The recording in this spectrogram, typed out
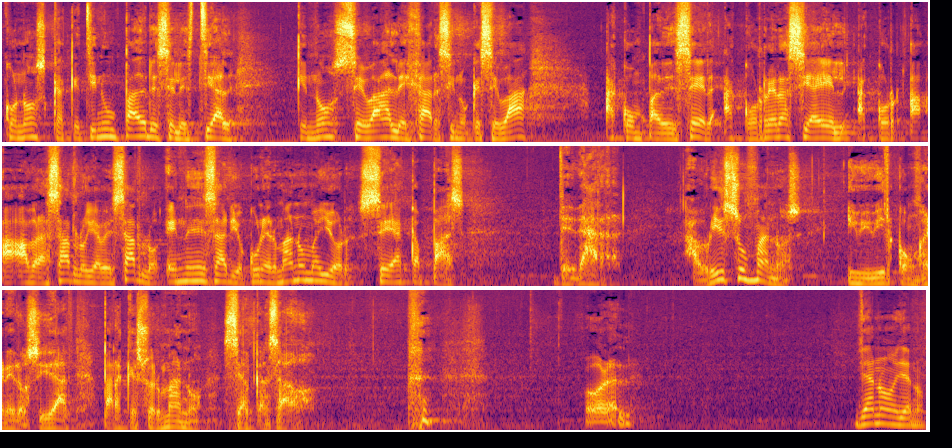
conozca que tiene un Padre Celestial que no se va a alejar, sino que se va a compadecer, a correr hacia Él, a, abrazarlo y a besarlo, es necesario que un hermano mayor sea capaz de dar, abrir sus manos y vivir con generosidad para que su hermano sea alcanzado. Órale. Ya no, ya no.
